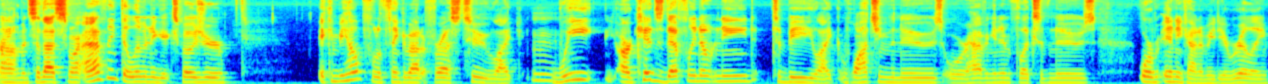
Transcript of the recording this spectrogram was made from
Um, and so that's smart. And I think the limiting exposure, it can be helpful to think about it for us too. Like Mm. we, our kids definitely don't need to be like watching the news or having an influx of news or any kind of media really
